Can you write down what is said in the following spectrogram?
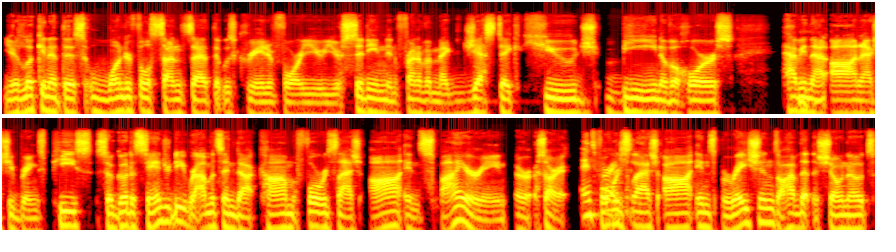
you're looking at this wonderful sunset that was created for you. You're sitting in front of a majestic, huge being of a horse. Having that awe and actually brings peace. So go to sandradeerobinson.com forward slash awe inspiring, or sorry, forward slash awe inspirations. I'll have that in the show notes.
